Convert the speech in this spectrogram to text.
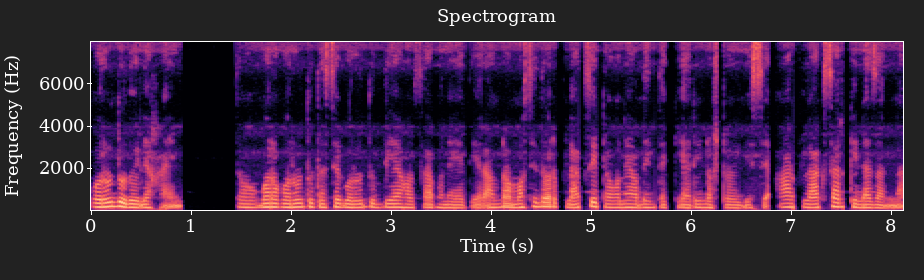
গরুর দুধ হইলে খাইন। তো বড় গরুর দুধ আছে, গরুর দুধ দিয়ে এখন চাহ বানাইয়া দিয়ে। আমরা মসজিদর ফ্লাক্স এটা অনেক দিন থেকে আরই নষ্ট হয়ে গেছে। আর ফ্লাক্স আর কিনা যান না।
